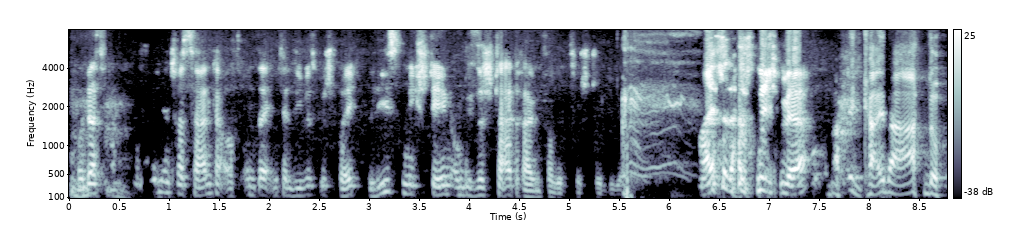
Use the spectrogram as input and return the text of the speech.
Und das viel interessanter aus unser intensives Gespräch, ließ mich stehen, um diese Startreihenfolge zu studieren. Weißt du das nicht mehr? Nein, keine Ahnung.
